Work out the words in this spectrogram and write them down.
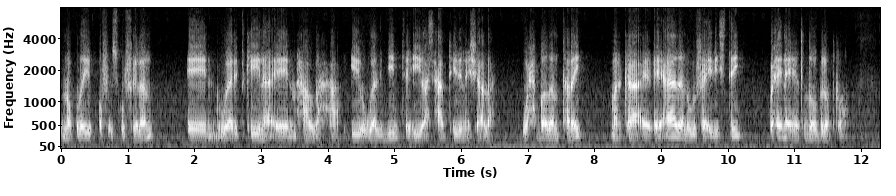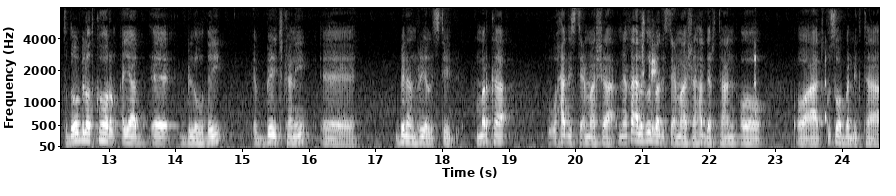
noqday qof isku filan waalidkayna maxaa la dhahaa iyo waalidiinta iyo asxaabteydana insha allah wax badan taray. Marka aadan uga faa'iidaystay waxayna ahayd toddoba bilood ka hor toddoba bilood ka hor ayaad bilowday bagekani bilan real estate. Marka waxaad isticmaashaa meeqa aaladood baad isticmaashaa hadeertaan oo oo aad ku soo bandhigtaa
